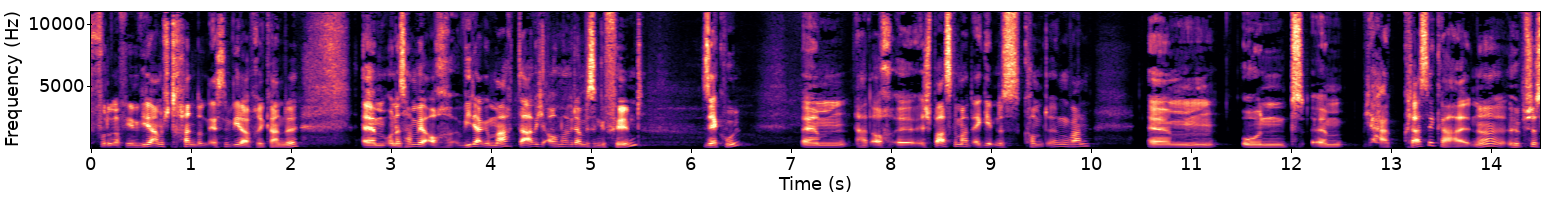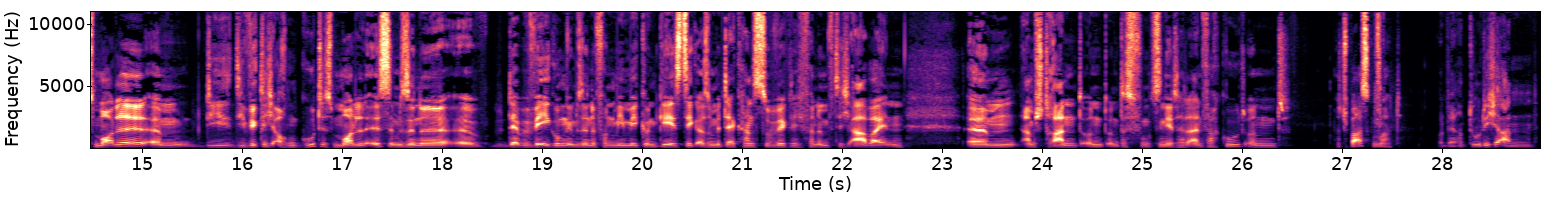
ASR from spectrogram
fotografieren wieder am Strand und essen wieder Frikandel. Ähm, und das haben wir auch wieder gemacht. Da habe ich auch mal wieder ein bisschen gefilmt. Sehr cool. Ähm, hat auch äh, Spaß gemacht. Ergebnis kommt irgendwann. Ähm, und ähm, ja, Klassiker halt, ne? Hübsches Model, ähm, die, die wirklich auch ein gutes Model ist im Sinne äh, der Bewegung, im Sinne von Mimik und Gestik. Also mit der kannst du wirklich vernünftig arbeiten ähm, am Strand und, und das funktioniert halt einfach gut und hat Spaß gemacht. Und während du dich an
